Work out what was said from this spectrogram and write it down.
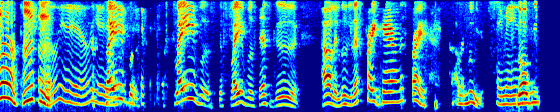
Mm, mm, mm. Oh yeah, oh yeah. The flavors, the flavors, the flavors. That's good. Hallelujah. Let's pray, Karen. Let's pray. Hallelujah. Amen. Lord, we,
